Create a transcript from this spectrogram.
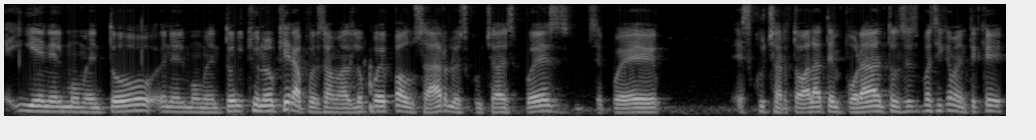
y en el momento en el momento en que uno quiera, pues además lo puede pausar, lo escucha después, se puede escuchar toda la temporada. Entonces, básicamente que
